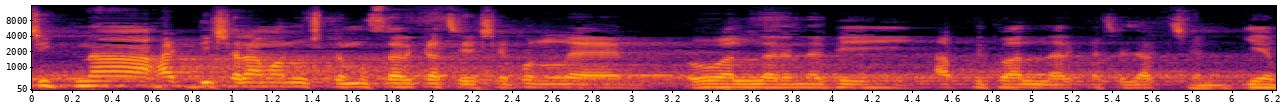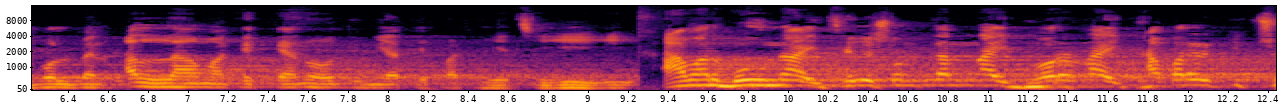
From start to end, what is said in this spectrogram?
চিকনা, হাড্ডি সারা মানুষটা মুসার কাছে এসে বললেন, ও আল্লাহর নবী, আপনি তো আল্লাহর কাছে যাচ্ছেন। গিয়ে বলবেন, আল্লাহ আমাকে কেন দুনিয়াতে পাঠিয়েছি? আমার বউ নাই, ছেলে সন্তান নাই, ঘর নাই, খাবারের কিচ্ছু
